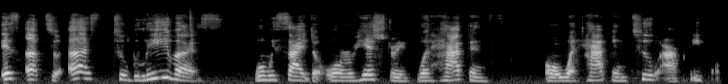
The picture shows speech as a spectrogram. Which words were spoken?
it's up to us to believe us when we cite the oral history, what happened or what happened to our people.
